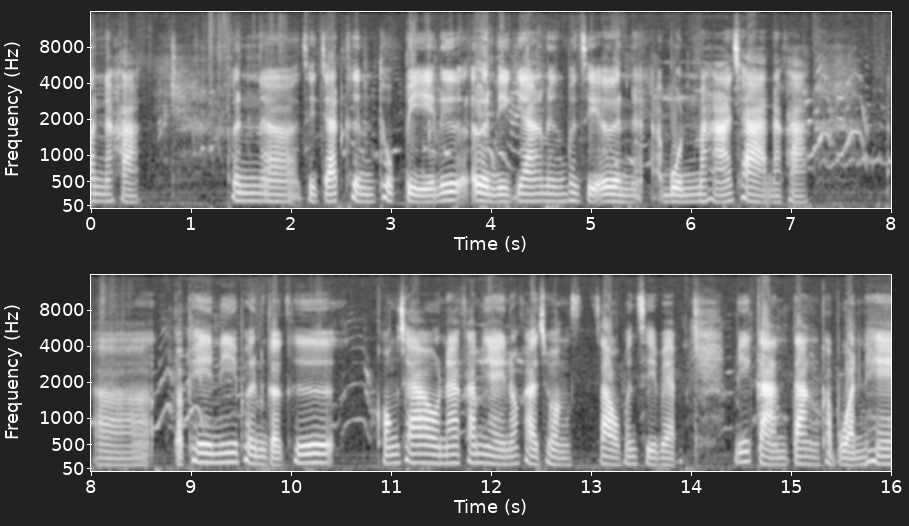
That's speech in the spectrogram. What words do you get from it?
รนนะคะเพิ่นสิจัดขึ้นทุกปีหรือเอิ่นอีกอย่างหนึ่งเพิ่นสิเอิ่นบุญมหาชาตินะคะประเพณีเพิ่นก็คือของเช่าวนาคำใหญ่เนาะค่ะช่วงเช้าเพิ่นสิแบบ มีการตั้งขบวนแห่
